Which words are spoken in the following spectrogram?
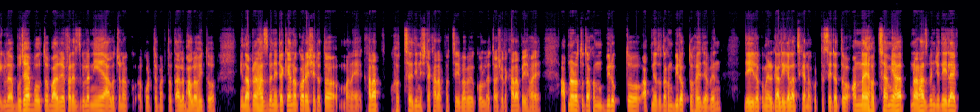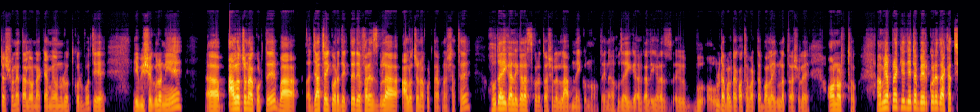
এগুলা বুঝায় বলতো বা রেফারেন্সগুলা নিয়ে আলোচনা করতে পারত তাহলে ভালো হইতো। কিন্তু আপনার হাসব্যান্ড এটা কেন করে সেটা তো মানে খারাপ হচ্ছে, জিনিসটা খারাপ হচ্ছে। এভাবে করলে তো আসলে খারাপই হয়। আপনারও তো তখন বিরক্ত আপনিও তো তখন বিরক্ত হয়ে যাবেন যে এই রকমের গালিগালাজ কেন করতেছে? এটা তো অন্যায় হচ্ছে। আমি আপনার হাসব্যান্ড যদি এই লাইভটা শোনে তাহলে উনাকে আমি অনুরোধ করব যে এই বিষয়গুলো নিয়ে আলোচনা করতে বা যাচাই করে দেখতে রেফারেন্সগুলা আলোচনা করতে আপনার সাথে। হুদাই গালিগালাজ করে তো আসলে লাভ নাই কোন। তাই না? হুদাই গালিগালাজ উল্টাপাল্টা কথাবার্তা বলা এগুলা তো আসলে অনর্থক। আমি আপনাকে যেটা বের করে দেখাচ্ছি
